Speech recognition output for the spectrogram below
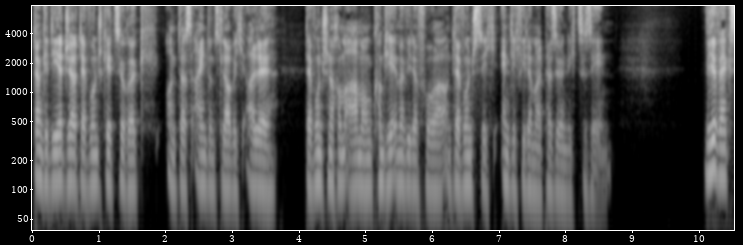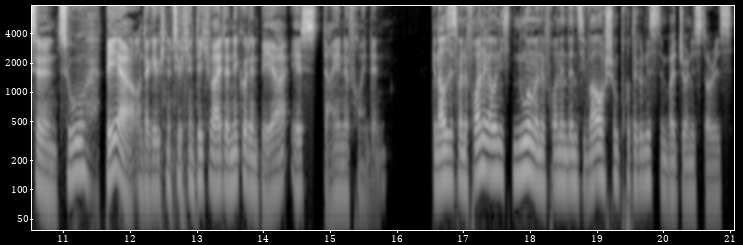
Danke dir, Judd. Der Wunsch geht zurück und das eint uns, glaube ich, alle der Wunsch nach Umarmung kommt hier immer wieder vor und der Wunsch, sich endlich wieder mal persönlich zu sehen. Wir wechseln zu Bea und da gebe ich natürlich an dich weiter. Nico, denn Bea ist deine Freundin. Genau, sie ist meine Freundin, aber nicht nur meine Freundin, denn sie war auch schon Protagonistin bei Journey Stories.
